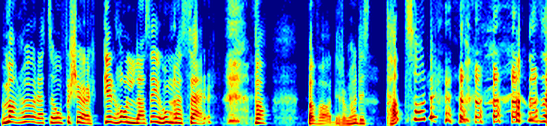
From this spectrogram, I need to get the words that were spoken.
man hör att hon försöker hålla sig. Hon bara så här, Va, vad var det de hade tagit sa du? så,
